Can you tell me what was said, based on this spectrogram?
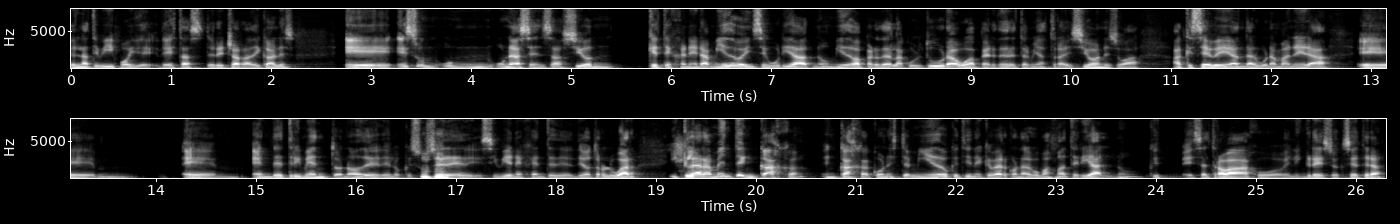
del nativismo y de, estas derechas radicales. Eh, es una sensación que te genera miedo e inseguridad, ¿no? Miedo a perder la cultura o a perder determinadas tradiciones o a, que se vean de alguna manera eh, Em, en detrimento ¿no? de, lo que sucede si viene gente de, otro lugar y claramente encaja, encaja con este miedo que tiene que ver con algo más material, ¿no? que es el trabajo, el ingreso, etc.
